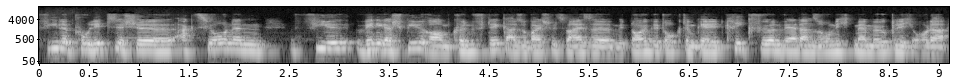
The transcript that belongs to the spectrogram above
viele politische Aktionen viel weniger Spielraum künftig. Also beispielsweise mit neu gedrucktem Geld Krieg führen wäre dann so nicht mehr möglich oder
